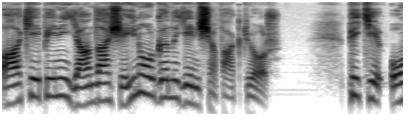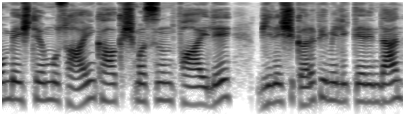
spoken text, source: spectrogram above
AKP'nin yandaş yayın organı Yeni Şafak diyor. Peki 15 Temmuz hain kalkışmasının faili Birleşik Arap Emirlikleri'nden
